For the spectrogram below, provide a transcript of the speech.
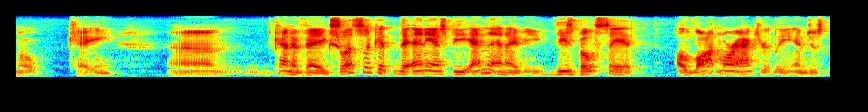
Okay. Um, kind of vague. So let's look at the NASB and the NIV. These both say it a lot more accurately and just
